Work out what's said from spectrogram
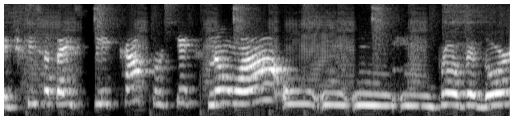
É difícil até explicar porque não há um, um, um, provedor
